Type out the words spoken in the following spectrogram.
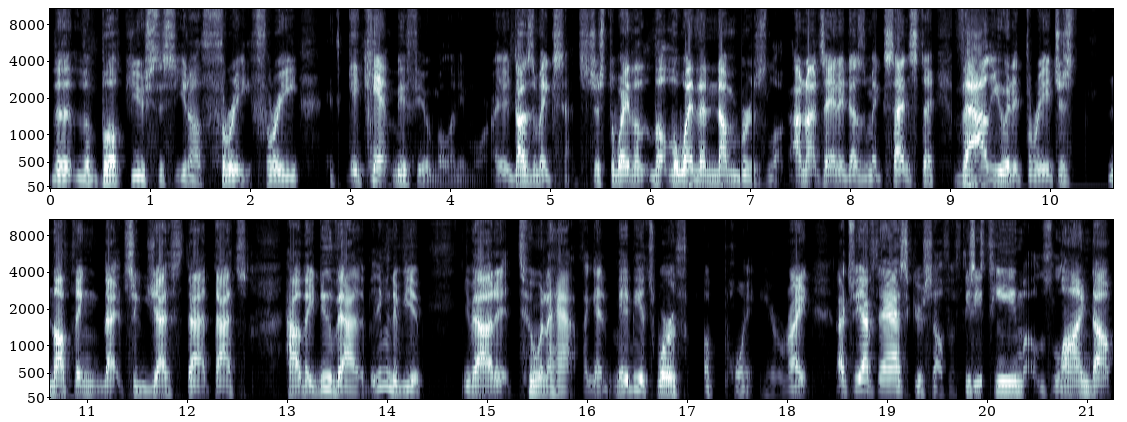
the the book used to, you know, three, three. It, it can't be a field goal anymore. It doesn't make sense. Just the way the, the, the way the numbers look. I'm not saying it doesn't make sense to value it at three. It's just nothing that suggests that that's how they do value. But even if you you value it two and a half, again, maybe it's worth a point here, right? That's what you have to ask yourself. If this team was lined up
